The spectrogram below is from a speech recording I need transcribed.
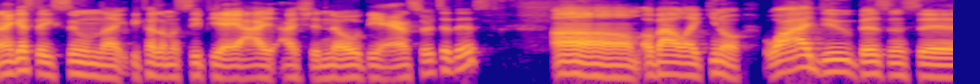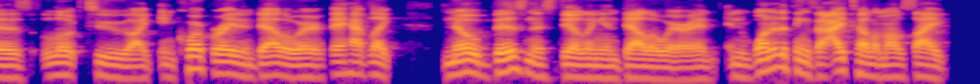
and I guess they assume like because I'm a CPA, I, I should know the answer to this um about like you know why do businesses look to like incorporate in delaware they have like no business dealing in delaware and and one of the things that i tell them i was like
